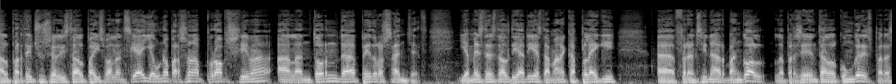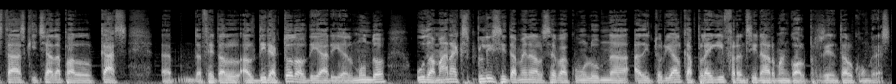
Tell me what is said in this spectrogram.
al Partit Socialista del País Valencià i a una persona pròxima a l'entorn de Pedro Sánchez. I a més des del diari es demana que plegui eh, Francina Armengol, la presidenta del Congrés, per estar esquitxada pel cas. Eh, de fet, el, el director del diari El Mundo ho demana explícitament a la seva columna editorial que plegui Francina Armengol, presidenta del Congrés.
